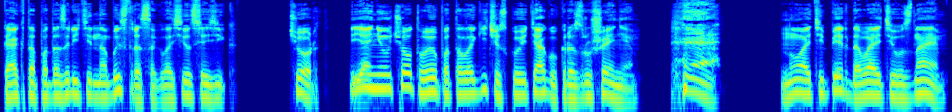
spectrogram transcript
Как-то подозрительно быстро согласился Зик. Черт, я не учел твою патологическую тягу к разрушениям. Ха. Ну а теперь давайте узнаем,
